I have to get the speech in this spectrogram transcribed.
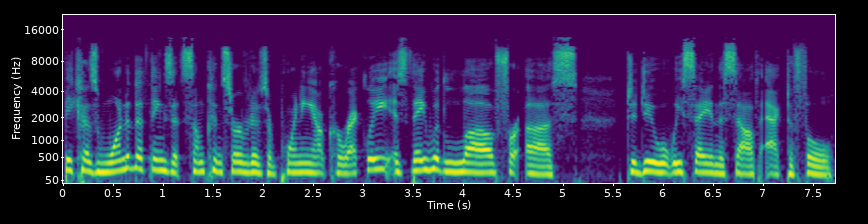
because one of the things that some conservatives are pointing out correctly is they would love for us to do what we say in the South, act a fool.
